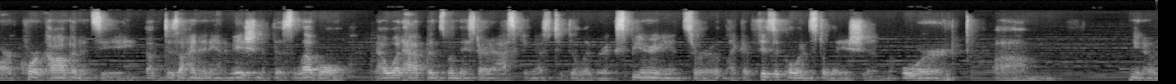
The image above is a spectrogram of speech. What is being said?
our core competency of design and animation at this level. Now, what happens when they start asking us to deliver experience or like a physical installation or, um, you know,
